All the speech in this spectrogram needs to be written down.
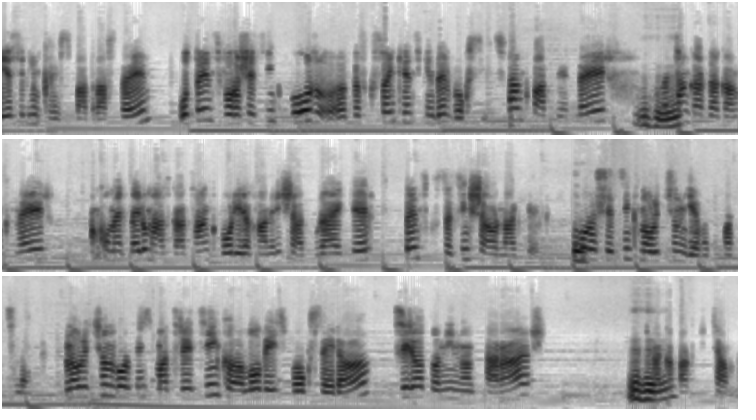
ես էլ ինքս պատրաստեմ ու տենց որոշեցինք, որ կսկսենք հենց Kinder Box-ից։ Ցանկ պատվերներ, ցանկ արձագանքներ, կոմենտներում հասկացանք, որ երեխաների շատ ուրախ եկել, տենց սկսեցինք շարունակել որոշեցինք նորություն եւս մացնել։ Նորություն որպես մացրեցինք Love's box-երը, սիրոտոնին ընթարաշ հակապակցությամբ,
